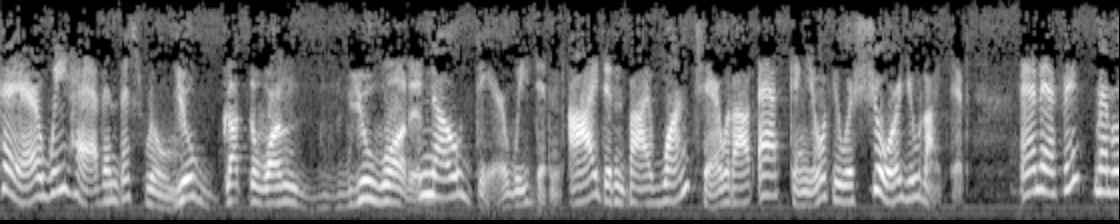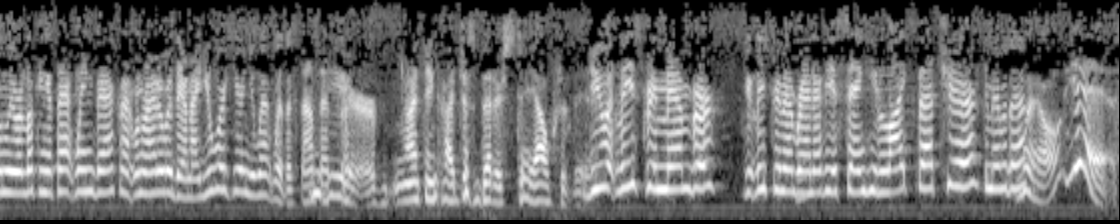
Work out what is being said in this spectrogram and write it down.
chair we have in this room. You got the one you wanted. No, dear, we didn't. I didn't buy one chair without asking you if you were sure you liked it. And Effie, remember when we were looking at that wing back, that one right over there? Now, you were here and you went with us, now that's Dear, I think I'd just better stay out of it. Do you at least remember? Do you at least remember Aunt Effie saying he liked that chair? Do you remember that? Well, yes.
